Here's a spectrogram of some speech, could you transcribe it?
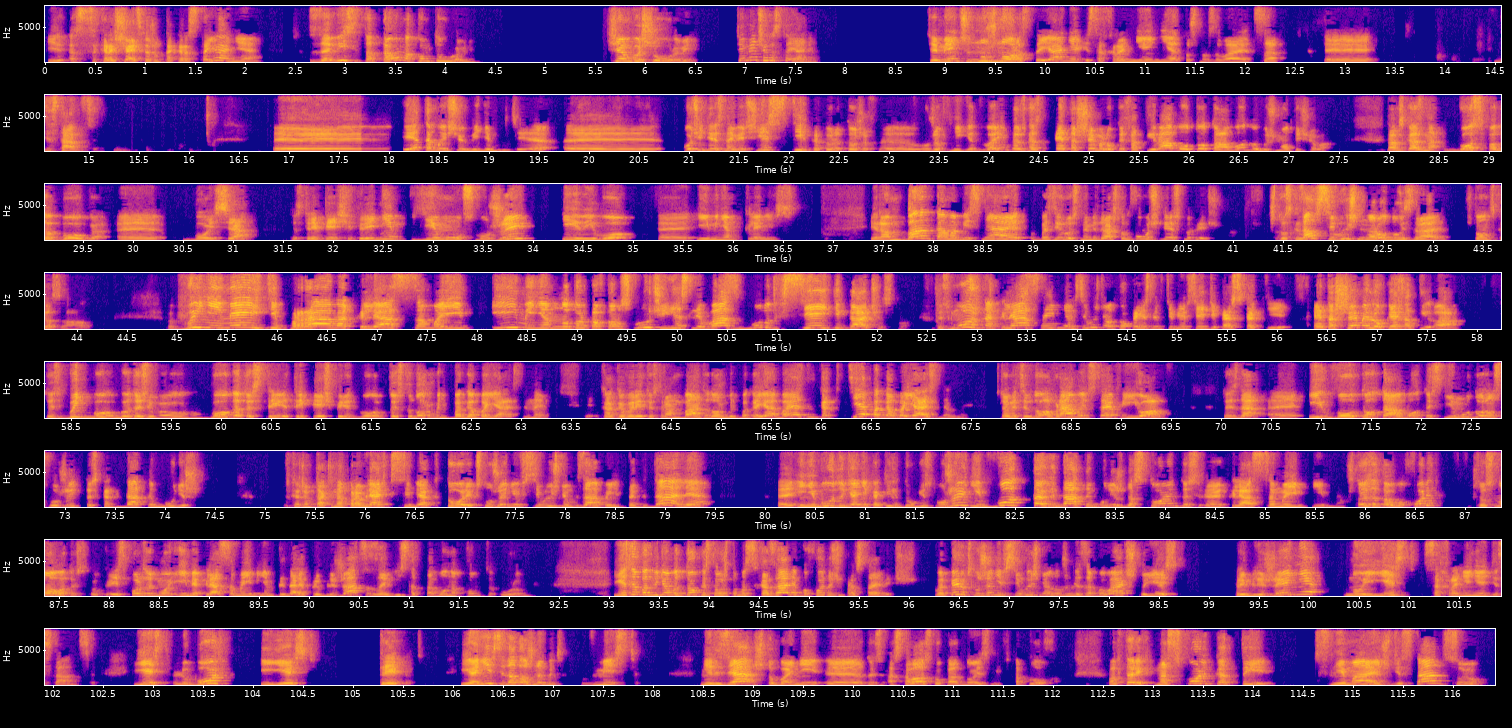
и сокращать, скажем так, расстояние, зависит от того, на каком то уровне. Чем выше уровень, тем меньше расстояние. Тем меньше нужно расстояние и сохранение, то, что называется, э, дистанции. Э, и это мы еще видим где. Э, очень интересная вещь. Есть стих, который тоже э, уже в книге Дворим, который сказано, это Шема Лукеха Тира, вот то-то авод, вы бешмот и Там сказано, Господа Бога э, бойся, то есть трепещи перед Ним, Ему служи и Его э, именем клянись. И Рамбан там объясняет, базируясь на Мидраш Танхум, очень интересную вещь, что сказал Всевышний народу Израиля. Что он сказал? Вы не имеете права клясться моим именем, но только в том случае, если у вас будут все эти качества. То есть можно клясться именем Всевышнего только если в тебе все эти качества какие. Это шемелокеха тира. То есть быть то есть Бога, то есть трепечь перед Богом. То есть ты должен быть богобоязненным, как говорит то есть Рамбан, ты должен быть богобоязненным, как те богобоязненные. Что имеется в виду? Авраам, Ицеф и Йоав. То есть, да, э, и вот то того, то есть ему должен служить, то есть когда ты будешь скажем так, направлять к себе к Торе, к служению Всевышнему, к заповеди и так далее, э, и не будет у тебя никаких других служений, вот тогда ты будешь достоин то есть, э, клясться моим именем. Что из этого выходит? Что снова, то есть использовать мое имя, клясться моим именем и так далее, приближаться, зависит от того, на каком-то уровне. Если подведем итог из того, что мы сказали, выходит очень простая вещь. Во-первых, служение Всевышнего нужно не забывать, что есть приближение, но и есть сохранение дистанции. Есть любовь и есть трепет. И они всегда должны быть вместе. Нельзя, чтобы они, э, то есть оставалось только одно из них. Это плохо. Во-вторых, насколько ты снимаешь дистанцию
